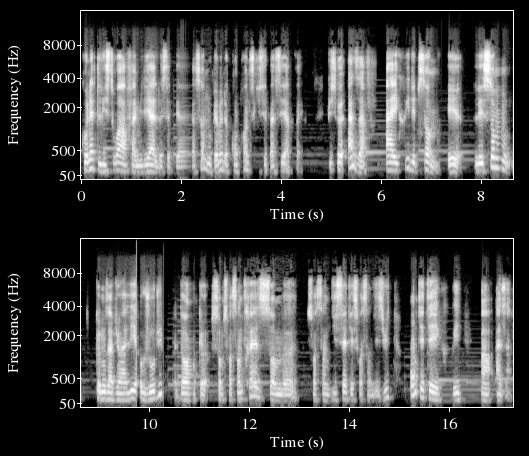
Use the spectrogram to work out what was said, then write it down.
connaître l'histoire familiale de cette personne nous permet de comprendre ce qui s'est passé après. Puisque Asaph a écrit des psaumes et les psaumes que nous avions à lire aujourd'hui, donc psaume 73, psaume 77 et 78, ont été écrits par Asaph.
